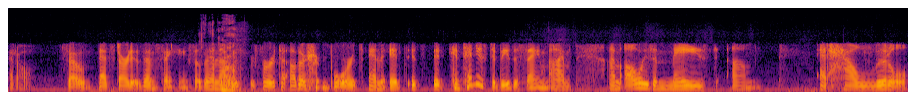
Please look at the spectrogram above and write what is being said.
at all. So that started them thinking. So then wow. I was referred to other boards, and it, it it continues to be the same. I'm I'm always amazed um, at how little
